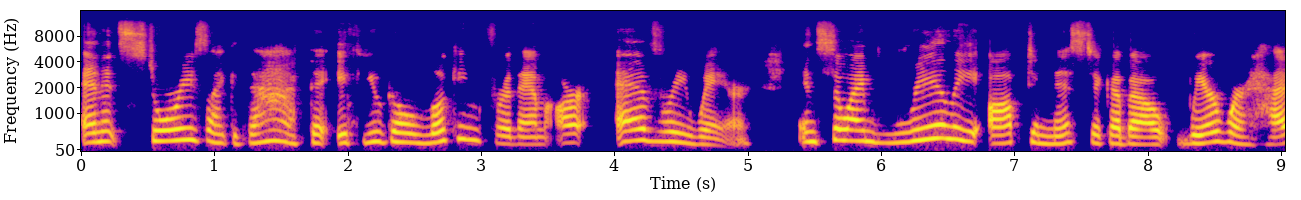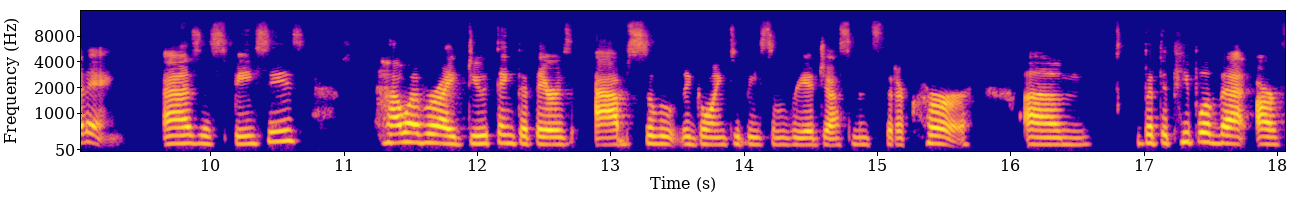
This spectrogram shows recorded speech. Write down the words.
And it's stories like that that, if you go looking for them, are everywhere. And so I'm really optimistic about where we're heading as a species. However, I do think that there is absolutely going to be some readjustments that occur. Um, but the people that are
